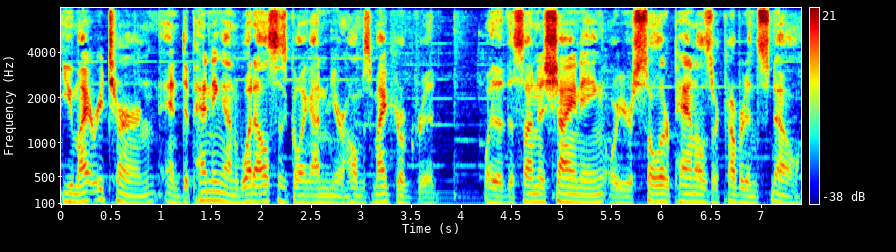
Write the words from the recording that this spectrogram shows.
you might return, and depending on what else is going on in your home's microgrid, whether the sun is shining or your solar panels are covered in snow,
